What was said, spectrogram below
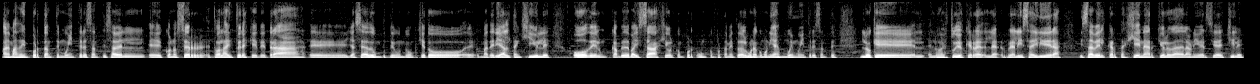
además de importante, muy interesante, Isabel, eh, conocer todas las historias que hay detrás, eh, ya sea de un, objeto material tangible o de un cambio de paisaje o el un comportamiento de alguna comunidad. Es muy, muy interesante lo que los estudios que realiza y lidera Isabel Cartagena, arqueóloga de la Universidad de Chile.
